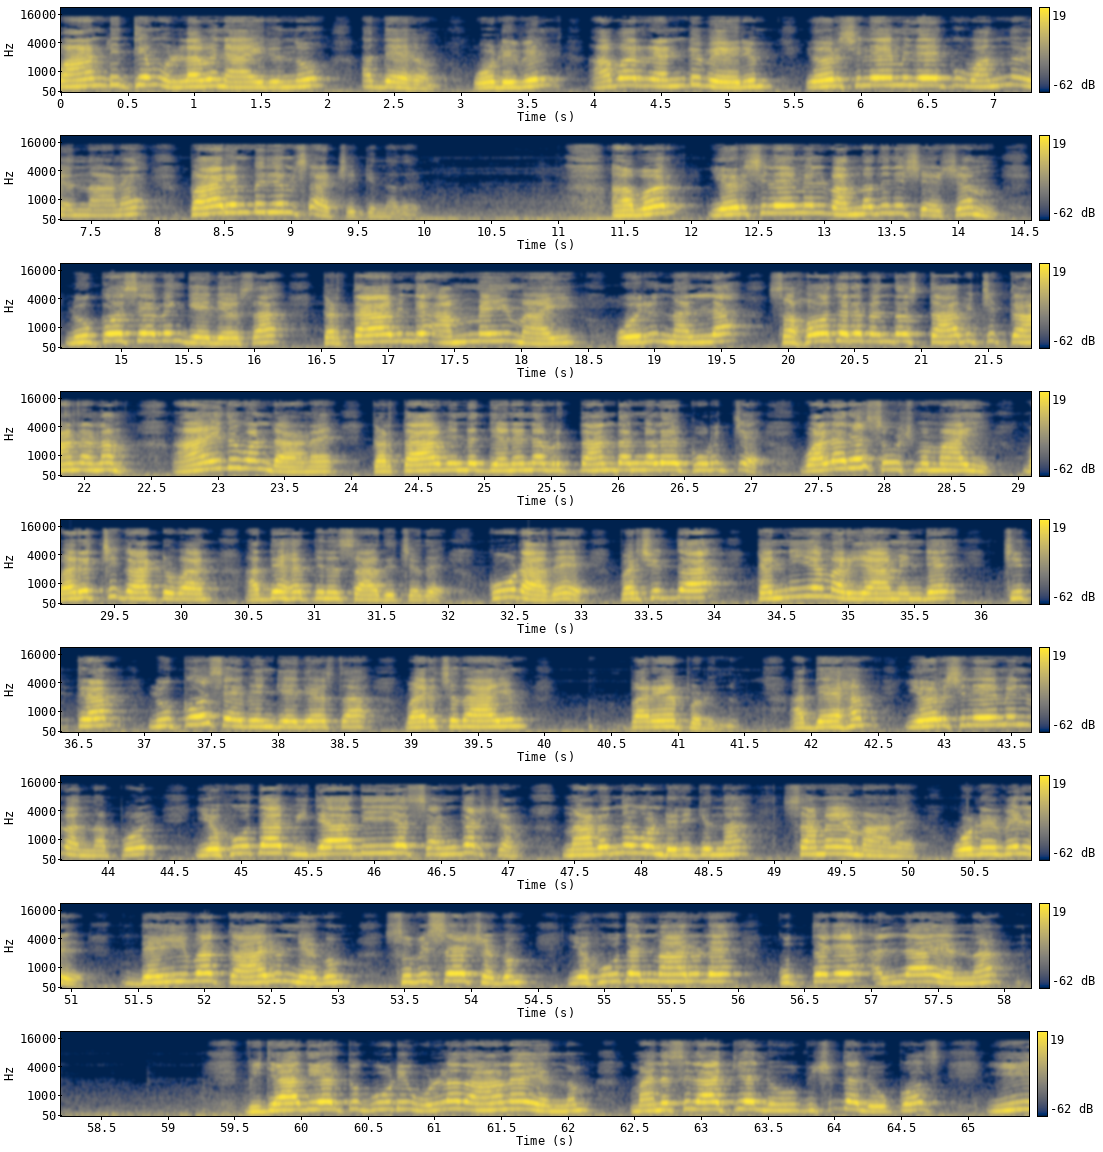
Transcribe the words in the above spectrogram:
പാണ്ഡിത്യം ഉള്ളവനായിരുന്നു അദ്ദേഹം. ഒടുവിൽ അവർ രണ്ടുപേരും യെറുസലേമിലേക്ക് വന്നു എന്നാണ് പാരമ്പര്യം സാക്ഷിക്കുന്നത്. അവർ യെറുസലേമിൽ വന്നതിന് ശേഷം ലൂക്കോസേവൻ ഗേലിയോസ കർത്താവിന്റെ അമ്മയുമായി ഒരു നല്ല സഹോദര ബന്ധം സ്ഥാപിച്ച് കാണണം. ആയതുകൊണ്ടാണ് കർത്താവിന്റെ ജനന വൃത്താന്തങ്ങളെക്കുറിച്ച് വളരെ സൂക്ഷ്മമായി വരച്ചു കാട്ടുവാൻ അദ്ദേഹത്തിന് സാധിച്ചത്. കൂടാതെ പരിശുദ്ധ കന്യമറിയാമിന്റെ ചിത്രം ലൂക്കോസ് ഗേലിയോസ വരച്ചതായും പറയപ്പെടുന്നു. അദ്ദേഹം യെറുസലേമിൽ വന്നപ്പോൾ യഹൂദ വിജാതീയ സംഘർഷം നടന്നുകൊണ്ടിരിക്കുന്ന സമയമാണ്. ഒടുവിൽ ദൈവകാരുണ്യവും സുവിശേഷകും യഹൂദന്മാരുടെ കുത്തക അല്ല എന്ന് വിജാതിയർക്ക് കൂടി ഉള്ളതാണ് എന്നും മനസ്സിലാക്കിയ ലൂ വിശുദ്ധ ലൂക്കോസ് ഈ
